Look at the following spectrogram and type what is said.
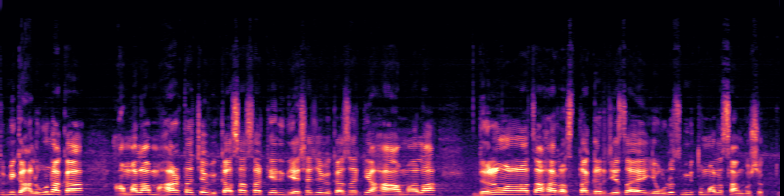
तुम्ही घालवू नका. आम्हाला महाराष्ट्राच्या विकासासाठी आणि देशाच्या विकासासाठी हा आम्हाला दळणवळणाचा हा रस्ता गरजेचा आहे एवढंच मी तुम्हाला सांगू शकतो.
